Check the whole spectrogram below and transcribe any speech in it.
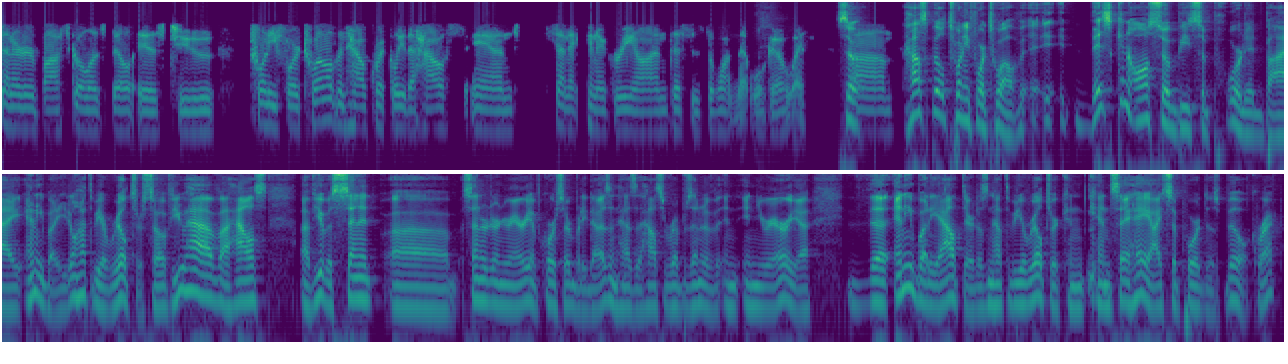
Senator Boscola's bill is to 2412 and how quickly the House and Senate can agree on this is the one that we'll go with. So, um, House Bill 2412, it, it, this can also be supported by anybody. You don't have to be a realtor. So, if you have a House, uh, if you have a Senate uh, senator in your area, of course, everybody does, and has a House of Representative in, in your area, the anybody out there doesn't have to be a realtor can can say, "Hey, I support this bill." Correct?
